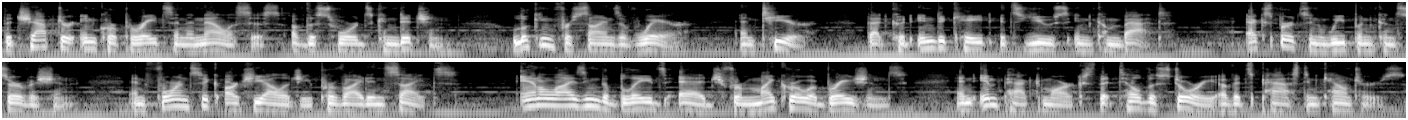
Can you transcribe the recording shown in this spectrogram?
The chapter incorporates an analysis of the sword's condition, looking for signs of wear and tear that could indicate its use in combat. Experts in weapon conservation and forensic archaeology provide insights, analyzing the blade's edge for micro abrasions and impact marks that tell the story of its past encounters.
